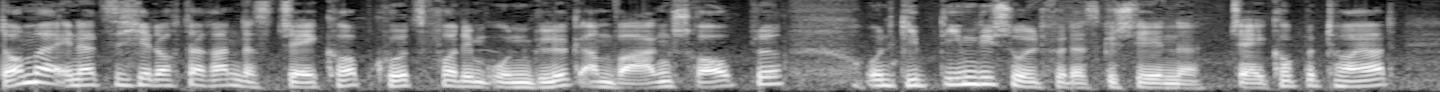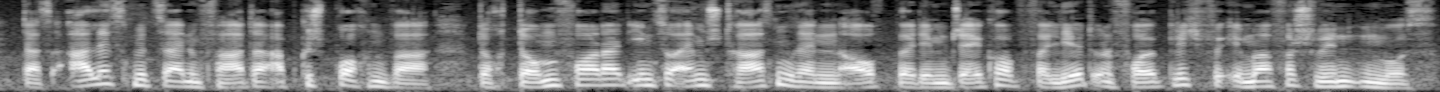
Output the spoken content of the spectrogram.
Dom erinnert sich jedoch daran, dass Jacob kurz vor dem Unglück am Wagen schraubte und gibt ihm die Schuld für das Geschehene. Jacob beteuert, dass alles mit seinem Vater abgesprochen war, doch Dom fordert ihn zu einem Straßenrennen auf, bei dem Jacob verliert und folglich für immer verschwinden muss.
